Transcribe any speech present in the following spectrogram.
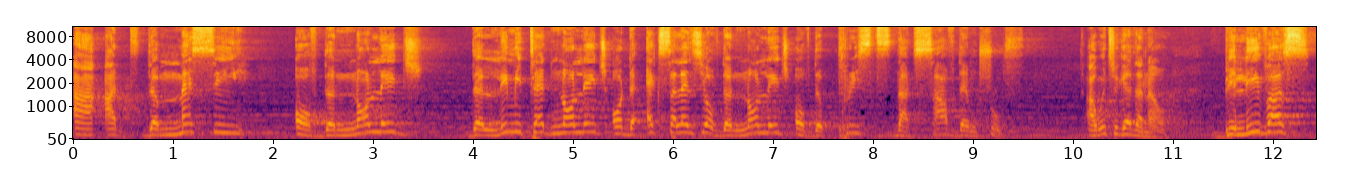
are at the mercy of the knowledge, the limited knowledge or the excellency of the knowledge of the priests that serve them truth. Are we together now? Believers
